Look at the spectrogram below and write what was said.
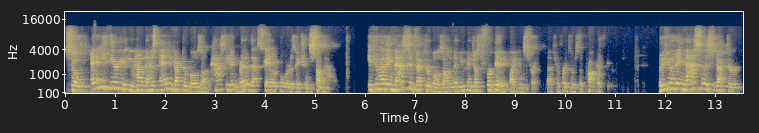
so any theory that you have that has any vector boson has to get rid of that scalar polarization somehow. If you have a massive vector boson, then you can just forbid it by constraint. That's referred to as the Proca theory. But if you have a massless vector,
